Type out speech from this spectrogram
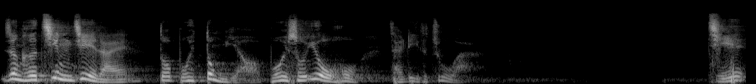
任何境界来都不会动摇，不会受诱惑，才立得住啊。节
